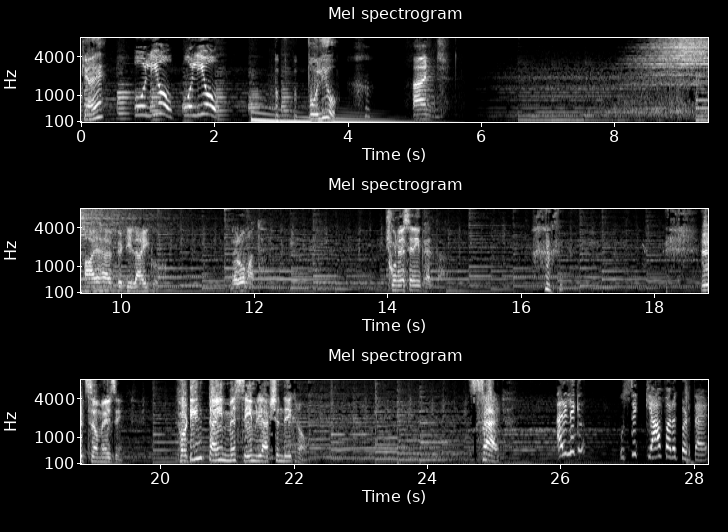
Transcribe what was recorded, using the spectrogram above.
क्या है? Polio polio. प- प- polio? And I have vitiligo. डरो मत। छूने से नहीं फैलता। इट्स अमेजिंग थर्टीन टाइम मैं सेम रिएक्शन देख रहा हूँ। सैड अरे लेकिन उससे क्या फ़र्क पड़ता है?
